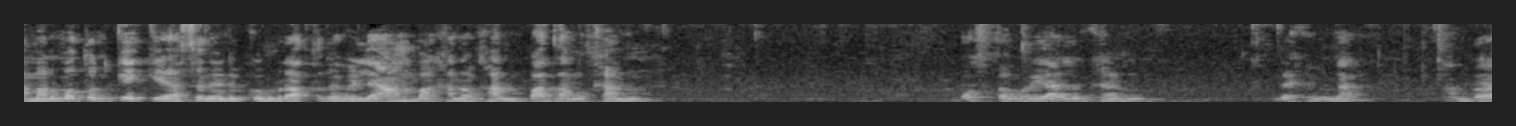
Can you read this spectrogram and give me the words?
আমার মতন কে কে আছেন এরকম রাত্রে হইলে আম মাখানো খান, বাদাম খান, বস্তা করে আলু খান, দেখেন না? আমরা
